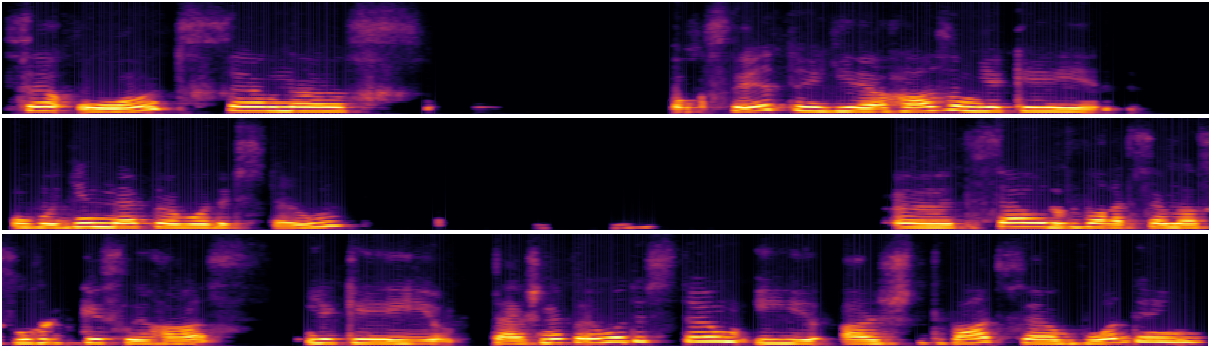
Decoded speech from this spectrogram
Це О, це в нас оксид, є газом, який у воді не проводить струм. Е, СО2 це в нас вуглекислий газ. який теж не переводить струм, і H2 це водень,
